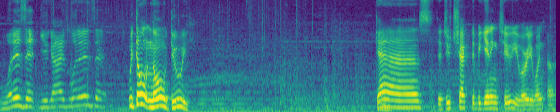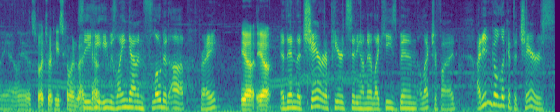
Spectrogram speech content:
What is it, you guys? What is it? We don't know, do we? Gaz, did you check the beginning too? You already went. Oh yeah, let's. Watch what he's coming back See, down. he, he was laying down and floated up, right? Yeah, yeah. And then the chair appeared sitting on there like he's been electrified. I didn't go look at the chairs.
